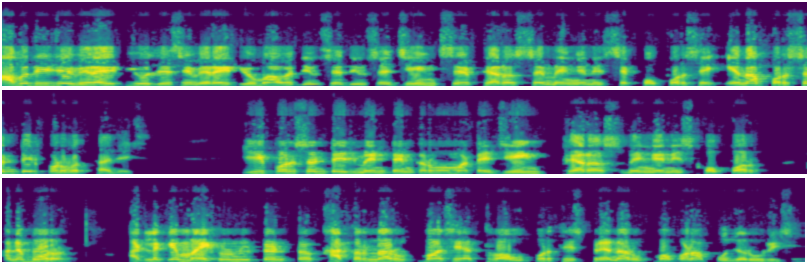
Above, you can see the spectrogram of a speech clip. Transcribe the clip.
આ બધી જે વેરાયટીઓ જે છે, વેરાયટીઓમાં હવે દિવસે દિવસે ઝીંક છે, ફેરસ છે, મેંગેનીઝ છે, કોપર છે, એના પર્સન્ટેજ પણ વધતા જાય છે. એ પર્સન્ટેજ મેન્ટેન કરવા માટે ઝીંક, ફેરસ, મેંગેનીઝ, કોપર અને બોરન એટલે કે માઇક્રોન્યુટ્રન્ટ ખાતરના રૂપમાં છે અથવા ઉપરથી સ્પ્રેના રૂપમાં પણ આપવું જરૂરી છે.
